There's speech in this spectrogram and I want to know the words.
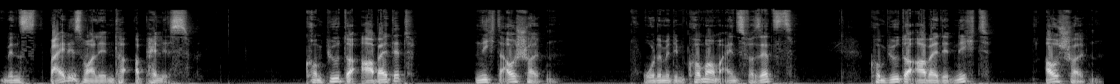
wenn es beides mal ein Appell ist. Computer arbeitet, nicht ausschalten. Oder mit dem Komma um eins versetzt. Computer arbeitet nicht, ausschalten.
